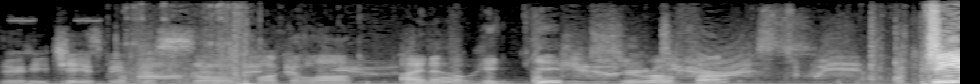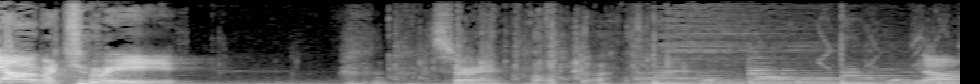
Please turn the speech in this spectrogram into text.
Dude, he chased me for so fucking long. I know he gave zero fucks. Geometry! Sorry. No.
